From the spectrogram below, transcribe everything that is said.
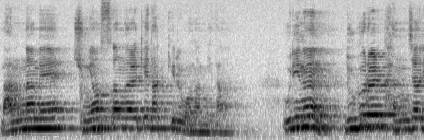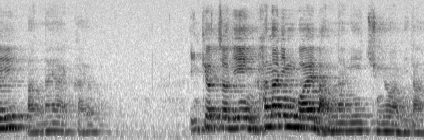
만남의 중요성을 깨닫기를 원합니다. 우리는 누구를 간절히 만나야 할까요? 인격적인 하나님과의 만남이 중요합니다.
